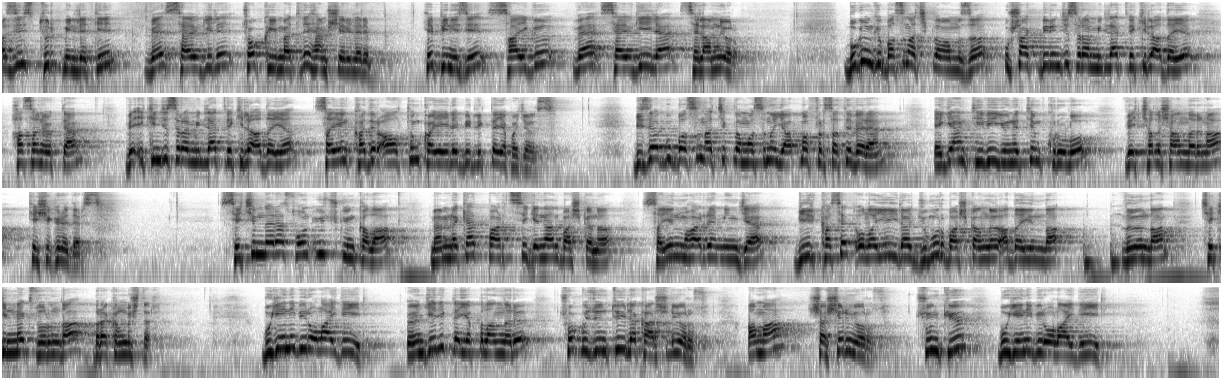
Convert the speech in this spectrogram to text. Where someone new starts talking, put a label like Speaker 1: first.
Speaker 1: Aziz Türk milleti ve sevgili çok kıymetli hemşerilerim. Hepinizi saygı ve sevgiyle selamlıyorum. Bugünkü basın açıklamamızı Uşak 1. sıra milletvekili adayı Hasan Öktem ve 2. sıra milletvekili adayı Sayın Kadir Altunkaya ile birlikte yapacağız. Bize bu basın açıklamasını yapma fırsatı veren Egen TV Yönetim Kurulu ve çalışanlarına teşekkür ederiz. Seçimlere son 3 gün kala Memleket Partisi Genel Başkanı Sayın Muharrem İnce bir kaset olayıyla Cumhurbaşkanlığı adayından çekilmek zorunda bırakılmıştır. Bu yeni bir olay değil. Öncelikle yapılanları çok üzüntüyle karşılıyoruz. Ama şaşırmıyoruz. Çünkü bu yeni bir olay değil.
